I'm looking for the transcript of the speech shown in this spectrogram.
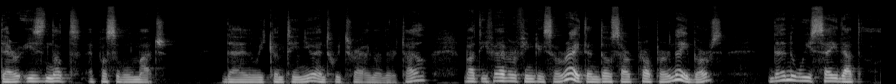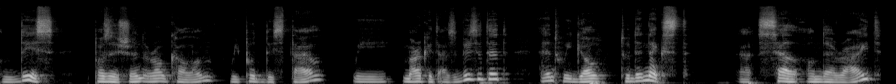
there is not a possible match, then we continue and we try another tile. But if everything is all right and those are proper neighbors, then we say that on this position, row column, we put this tile, we mark it as visited, and we go to the next uh, cell on the right.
